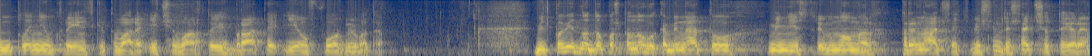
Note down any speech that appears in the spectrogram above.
куплені українські товари. І чи варто їх брати і оформлювати. Відповідно до постанови Кабінету міністрів номер 1384,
